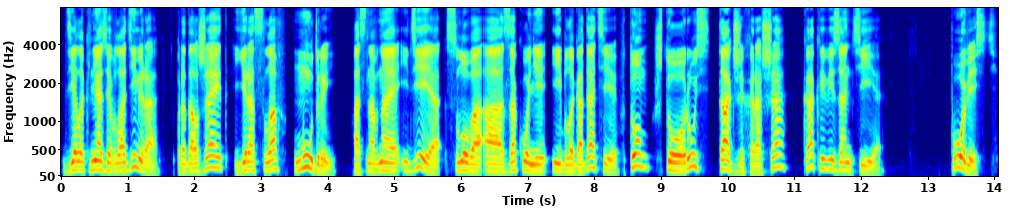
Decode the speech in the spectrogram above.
Дело князя Владимира продолжает Ярослав Мудрый, Основная идея слова о законе и благодати в том, что Русь так же хороша, как и Византия. Повесть.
